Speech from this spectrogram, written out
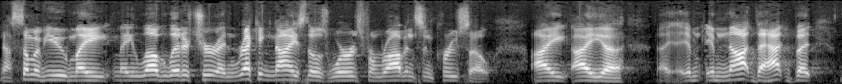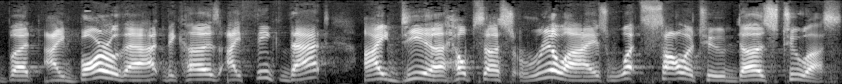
Now, some of you may, may love literature and recognize those words from Robinson Crusoe. I, I, uh, I am, am, not that, but, but I borrow that because I think that idea helps us realize what solitude does to us.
